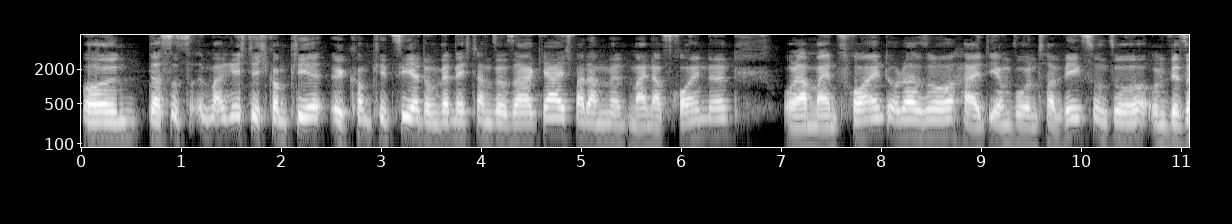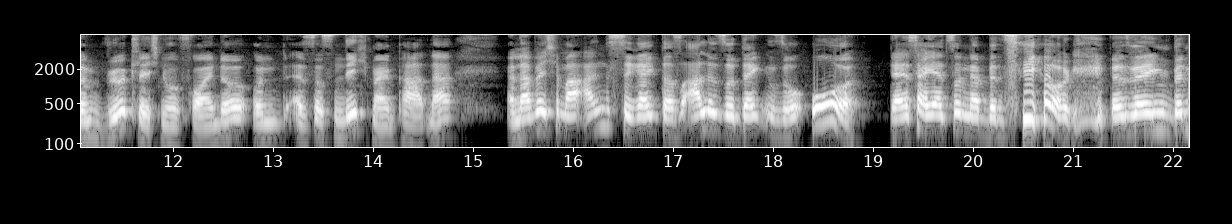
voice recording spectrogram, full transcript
Und das ist immer richtig äh, kompliziert. Und wenn ich dann so sage, ja, ich war dann mit meiner Freundin oder mein Freund oder so halt irgendwo unterwegs und so und wir sind wirklich nur Freunde und es ist nicht mein Partner, dann habe ich immer Angst direkt, dass alle so denken, so, oh, der ist ja jetzt in einer Beziehung. Deswegen bin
